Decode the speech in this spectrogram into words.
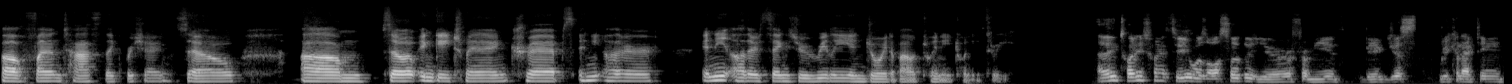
Oh, fantastic for. So, um, so engagement, trips, any other, any other things you really enjoyed about 2023? I think 2023 was also the year for me, big just reconnecting,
